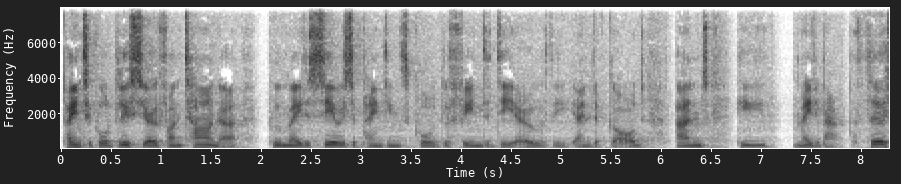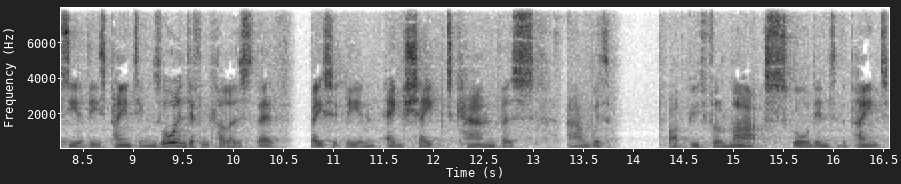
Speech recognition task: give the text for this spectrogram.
painter called Lucio Fontana who made a series of paintings called La Fine di Dio, the End of God, and he made about 30 of these paintings, all in different colours. They're basically an egg-shaped canvas um, with rather beautiful marks scored into the paint,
